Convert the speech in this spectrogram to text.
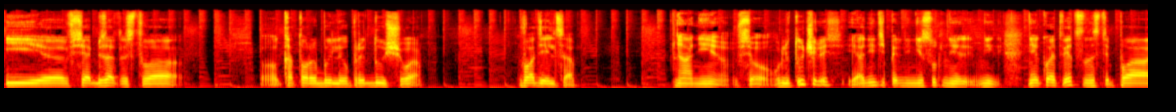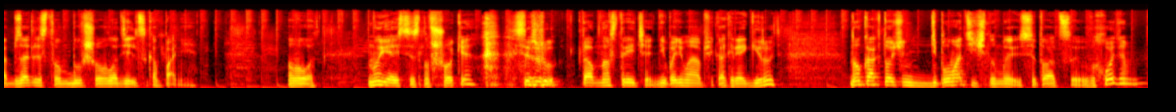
И все обязательства, э, которые были у предыдущего владельца, они все улетучились, и они теперь не несут ни, ни, никакой ответственности по обязательствам бывшего владельца компании. Вот. Ну, я, естественно, в шоке. Сижу там на встрече, не понимаю вообще, как реагировать. Но как-то очень дипломатично мы из ситуации выходим.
